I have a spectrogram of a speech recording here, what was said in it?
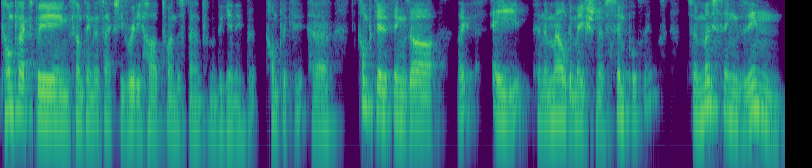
complex being something that's actually really hard to understand from the beginning but complicated uh, complicated things are like a an amalgamation of simple things so most things in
